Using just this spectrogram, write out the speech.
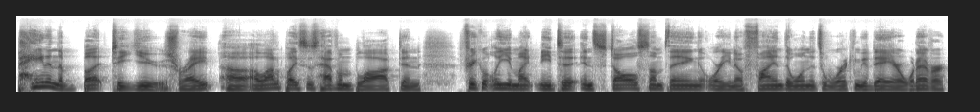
pain in the butt to use right? Uh, a lot of places have them blocked and frequently you might need to install something or you know find the one that's working today or whatever.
